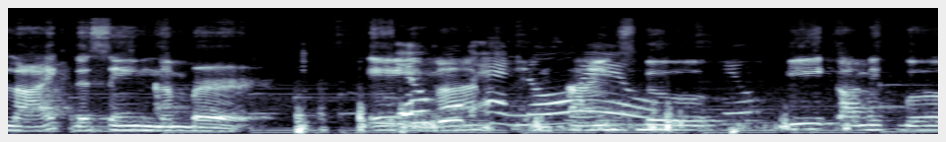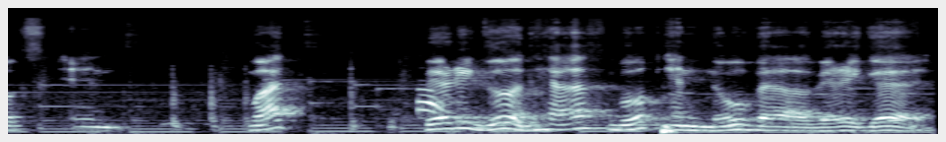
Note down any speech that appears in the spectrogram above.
like the same number? A. Math and science book. B. Comic books and what? Very good. Health book and novel. Very good.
